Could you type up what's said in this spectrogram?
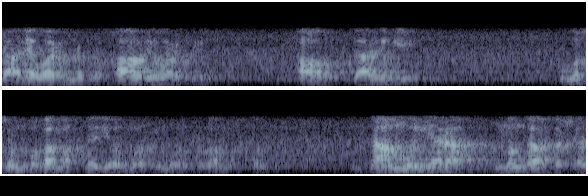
چاله ورم نه خاورې ورکړ او دارنګي وسم په مختلي او مرکه مور په مختلي دا مو یرا منګه بشر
